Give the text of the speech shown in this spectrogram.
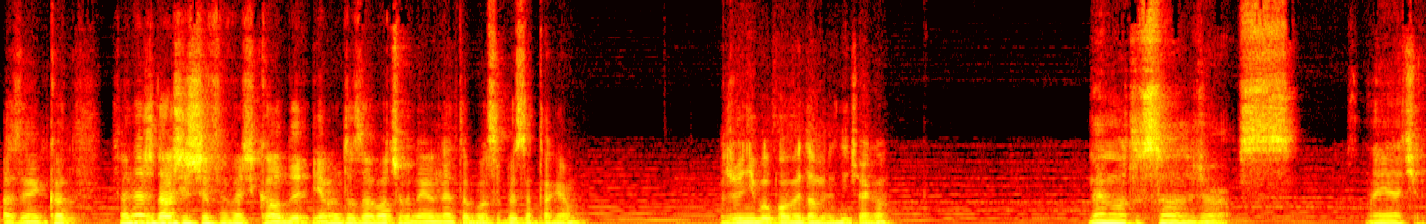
A ten kod... Fajne, że dał się szyfrować kody. Ja bym to zobaczył na Uneto, bo sobie zapagram. Żeby nie było powiadomień z niczego. Memo to soldiers. No i lecimy.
